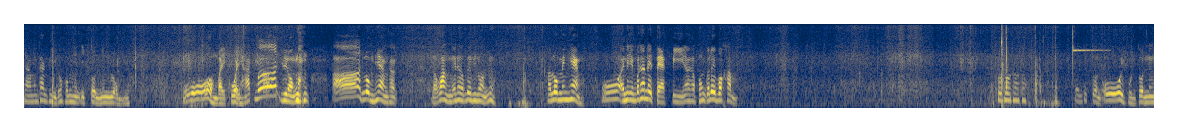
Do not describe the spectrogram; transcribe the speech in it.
ยางบางท่านพี่ทุกผมเห็นอีกต้นหนึ่งลมอยู่โอ้ใบกล้วยหักเบิดพี่น้องมองอ้าลมแห้งครับระวังในเด้อเด้อพี่น้องเด้อ ถ้าลมแห้งๆโอ้อันนี้บ่ท่านได้แตกปีนะครับ ผมก็เลยบ่ค้ำโทษโทษโทษโทษเริ่มที่ต้นโอ้ยฝุ่นต้นหนึ่ง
